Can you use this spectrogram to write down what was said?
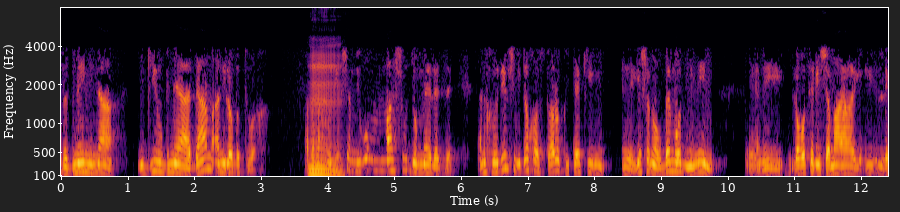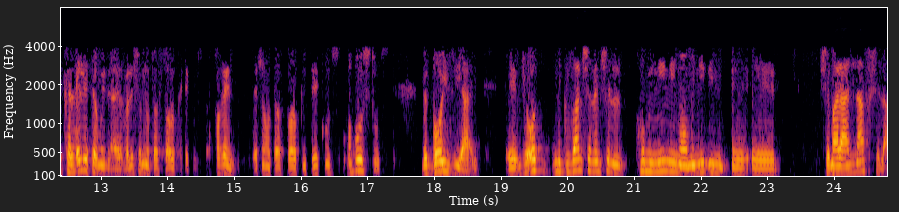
ובני מינה הגיעו בני האדם? אני לא בטוח. אבל mm. אנחנו יודעים שהם נראו משהו דומה לזה. אנחנו יודעים שמתוך האוסטרלופיטקים אה, יש לנו הרבה מאוד מינים. אה, אני לא רוצה להישמע, לקלל יותר מדי, אבל יש לנו את האוסטרלופיטקוס אפרנסי, יש לנו את האוסטרלופיטקוס רובוסטוס ובויזיאי. אה, ועוד מגוון שלם של הומינינים או הומינידים אה, שמעל הענף שלה.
